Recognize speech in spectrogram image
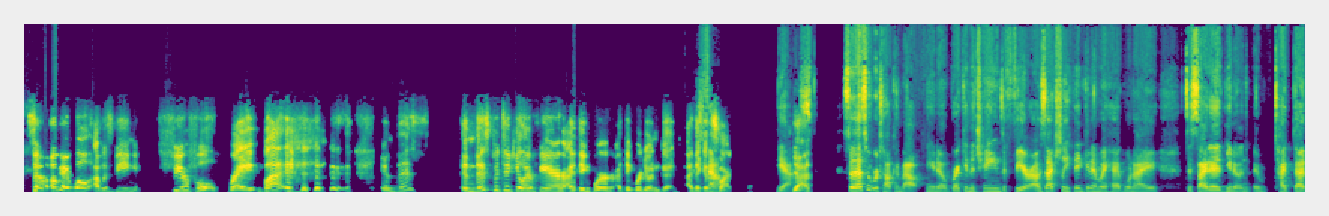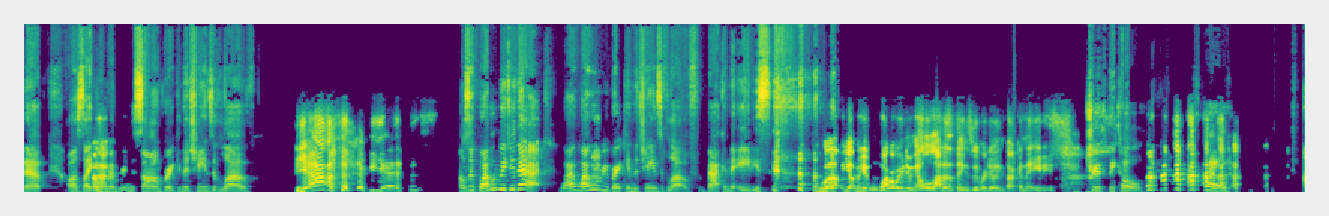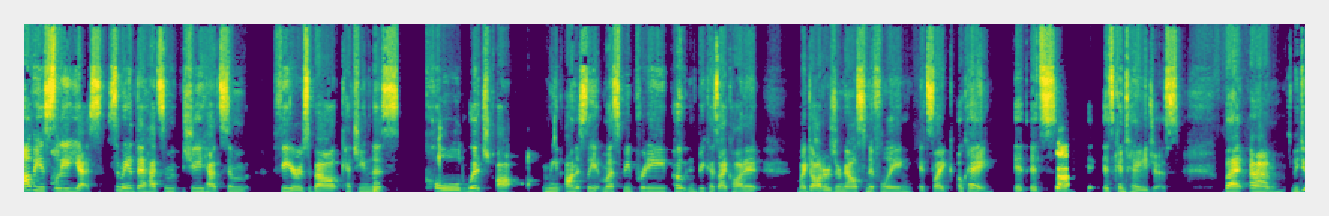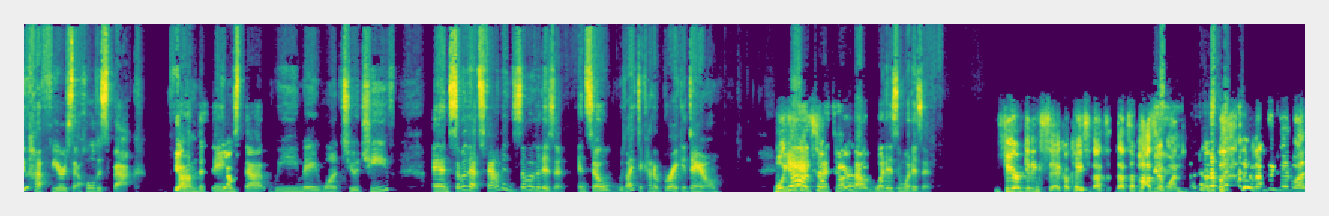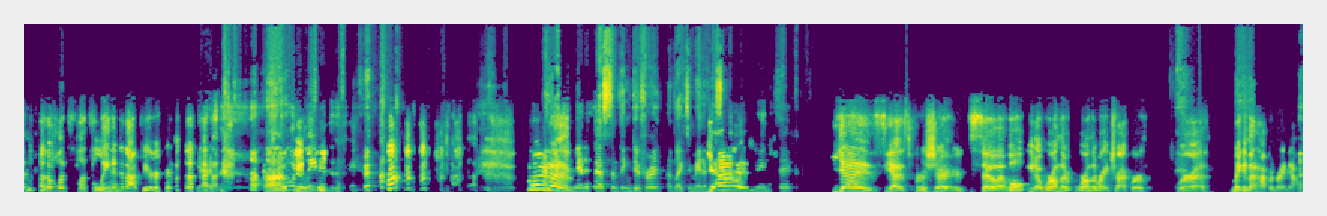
So, okay. Well, I was being fearful, right? But in this, in this particular fear, I think we're, I think we're doing good. I think It's it's smart. yeah. Yes. So that's what we're talking about, you know, breaking the chains of fear. I was actually thinking in my head when I decided, you know, and, and typed that up. I was like Uh-huh. remembering the song Breaking the Chains of Love. Yeah. yes. I was like, why would we do that? Why why were we breaking the chains of love back in the 80s? Well, yeah. I mean, why were we doing a lot of the things we were doing back in the 80s? Truth be told. So obviously, yes, Samantha had some she had some fears about catching this cold, which uh, I mean, honestly, it must be pretty potent because I caught it. My daughters are now sniffling. It's like, okay, it, it's Yeah. it- it's contagious. But um, we do have fears that hold us back Yeah. from the things that we may want to achieve. And some of that's founded, and some of it isn't. And so we'd like to kind of break it down Well, yeah. and So talk about what is and what isn't. Fear of getting sick. Okay, so that's that's a positive one. That's a, that's a good one. let's let's lean into that fear. Yes. I Uh, want to lean into the fear. But, I'd like to manifest something different. I'd like to manifest not Yes. being sick. yes, yes, for sure. So, uh, well, you know, we're on the we're on the right track. We're we're uh, making that happen right now.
